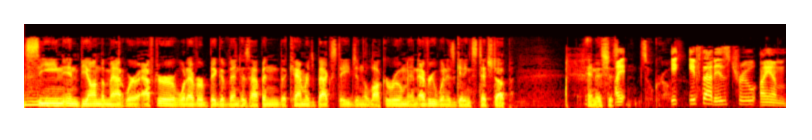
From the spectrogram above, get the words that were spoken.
scene in Beyond the Mat where after whatever big event has happened, the camera's backstage in the locker room and everyone is getting stitched up, and it's just I- so gross. If that is true, I am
